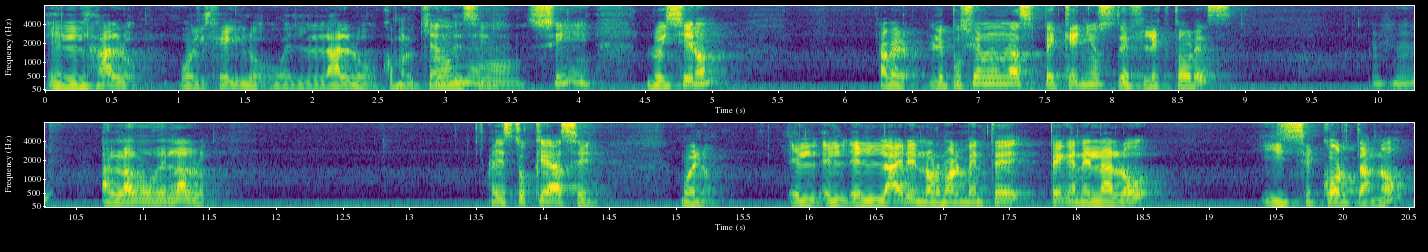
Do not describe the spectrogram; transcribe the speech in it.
El Halo, o el Halo, o el Halo, como lo quieran ¿Cómo? decir. Sí, lo hicieron. A ver, le pusieron unos pequeños deflectores al lado del halo. ¿Esto qué hace? Bueno, el, el- el aire normalmente pega en el halo y se corta, ¿no?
